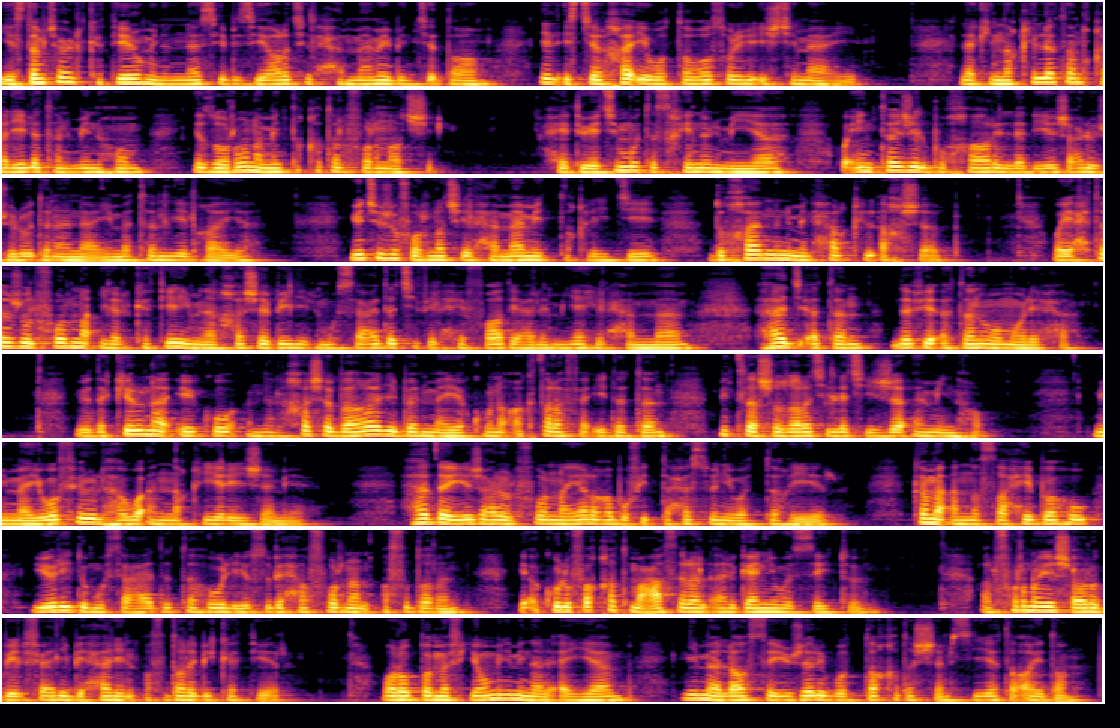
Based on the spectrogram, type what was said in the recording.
يستمتع الكثير من الناس بزيارة الحمام بانتظام للاسترخاء والتواصل الاجتماعي لكن قلة قليلة منهم يزورون منطقة الفورناتشي حيث يتم تسخين المياه وإنتاج البخار الذي يجعل جلودنا ناعمة للغاية. ينتج فرناتشي الحمام التقليدي دخانا من حرق الأخشاب ويحتاج الفرن إلى الكثير من الخشب للمساعدة في الحفاظ على مياه الحمام هادئة دافئة ومريحة يذكرنا إيكو أن الخشب غالبا ما يكون أكثر فائدة مثل الشجرة التي جاء منها مما يوفر الهواء النقي للجميع. هذا يجعل الفرن يرغب في التحسن والتغيير كما أن صاحبه يريد مساعدته ليصبح فرنا أفضلا يأكل فقط معاصر الأرغان والزيتون. الفرن يشعر بالفعل بحال أفضل بكثير وربما في يوم من الأيام لم لا سيجرب الطاقة الشمسية أيضا.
